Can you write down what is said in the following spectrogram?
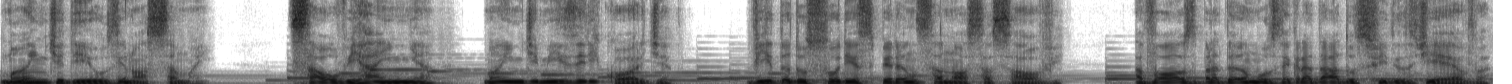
Mãe de Deus e Nossa Mãe. Salve, Rainha, Mãe de Misericórdia, vida, doçura e esperança nossa salve. A vós bradamos, degradados filhos de Eva,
